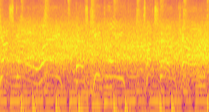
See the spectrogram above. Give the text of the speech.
Just got it away. There's Keith Lee. Touchdown, Carolina.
